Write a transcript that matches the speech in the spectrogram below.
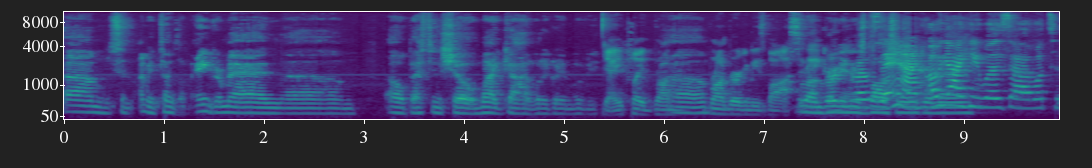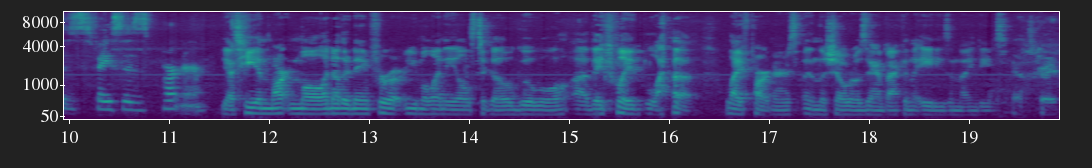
Um, some, I mean, tons of Anchorman. Um, oh, Best in Show. My God, what a great movie. Yeah, he played Ron Um, Ron Burgundy's boss. Ron Anchorman. Burgundy's boss in Oh yeah, he was. Uh, what's his face's partner? Yes, he and Martin Mull, another name for you millennials to go Google. Uh, they played life partners in the show Roseanne back in the 80s and 90s. Yeah, it's great.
